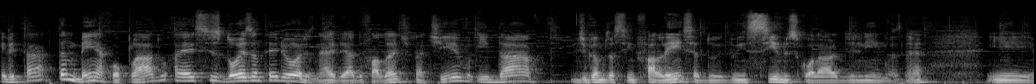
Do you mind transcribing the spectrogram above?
ele está também acoplado a esses dois anteriores, né, a ideia do falante nativo e da, digamos assim, falência do, do ensino escolar de línguas. Né? E,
